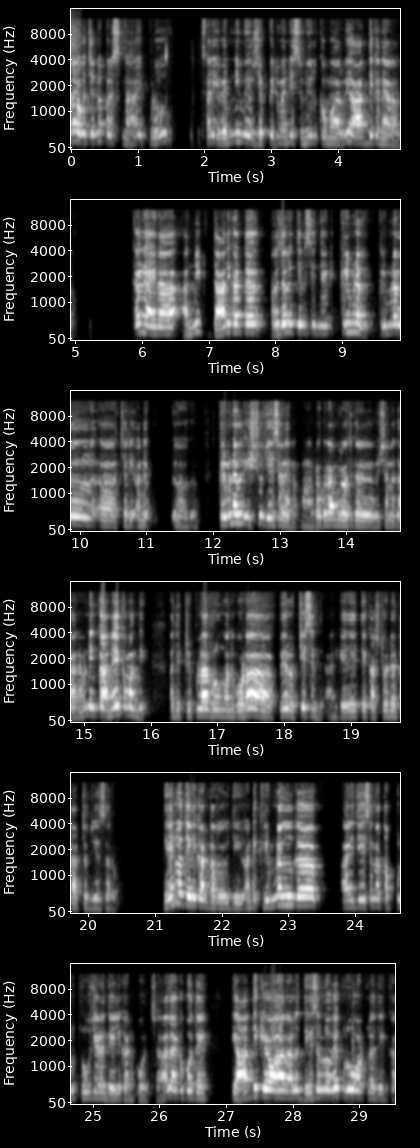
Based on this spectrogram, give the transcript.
సార్ ఒక చిన్న ప్రశ్న. ఇప్పుడు సరే ఇవన్నీ మీరు చెప్పినవన్నీ సునీల్ కుమార్వి ఆర్థిక నేరాలు. కానీ ఆయన అన్ని దానికంటే ప్రజలకు తెలిసింది ఏంటి? క్రిమినల్ క్రిమినల్ చర్య అంటే క్రిమినల్ ఇష్యూ చేశాడు ఆయన. మన రఘురామ్ రాజు గారి విషయంలో కానివ్వండి ఇంకా అనేక మంది. అది ట్రిపుల్ ఆర్ రూమ్ అని కూడా పేరు వచ్చేసింది. ఆయనకి ఏదైతే కస్టోడియల్ టార్చర్ చేశారో దేనిలో తేలిక అంటారు? ఇది అంటే క్రిమినల్గా ఆయన చేసిన తప్పులు ప్రూవ్ చేయడం తేలిక అనుకోవచ్చా? లేకపోతే ఈ ఆర్థిక వ్యవహారాలు దేశంలోవే ప్రూవ్ అవట్లేదు ఇంకా.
